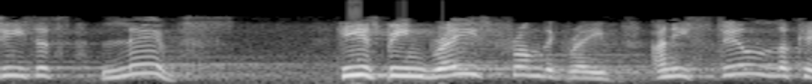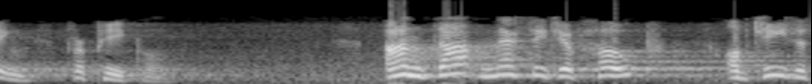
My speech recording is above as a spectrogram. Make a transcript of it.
Jesus lives. He has been raised from the grave and he's still looking for people. And that message of hope, of Jesus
